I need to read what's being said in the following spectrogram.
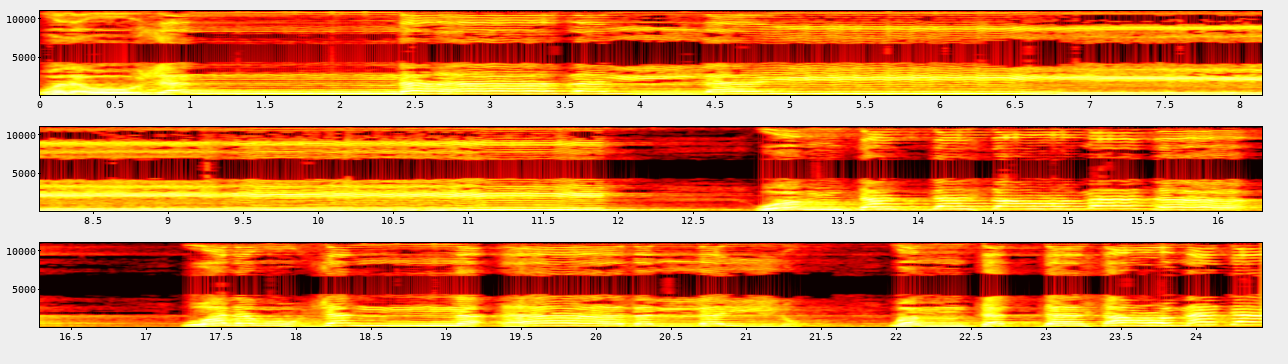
ولو جن هذا الليل وامتد سرمدا ولو جن هذا الليل وامتد سرمدا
